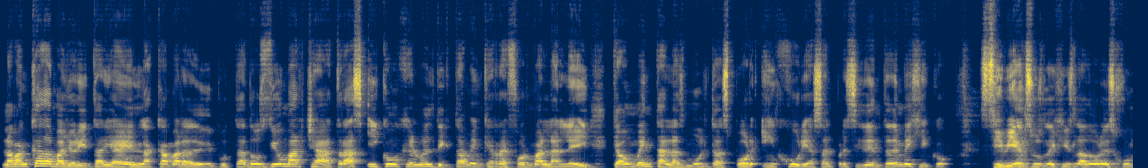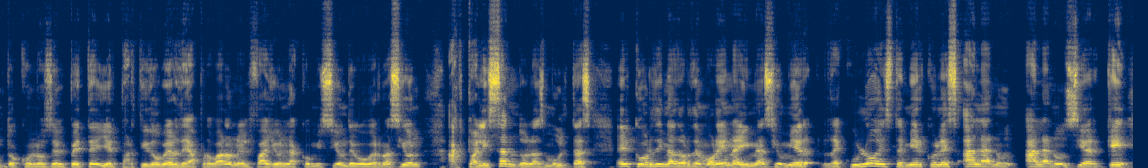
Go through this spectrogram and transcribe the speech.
la bancada mayoritaria en la Cámara de Diputados dio marcha atrás y congeló el dictamen que reforma la ley que aumenta las multas por injurias al presidente de México. Si bien sus legisladores junto con los del PT y el Partido Verde aprobaron el fallo en la Comisión de Gobernación, actualizando las multas, el coordinador de Morena, Ignacio Mier, reculó este miércoles al, al anunciar que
